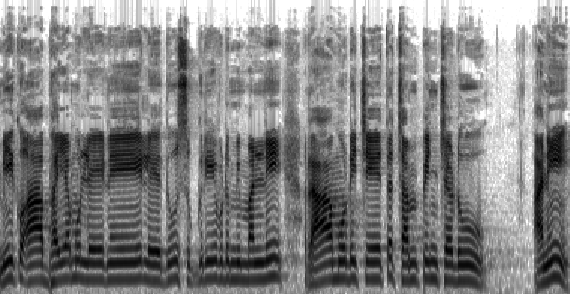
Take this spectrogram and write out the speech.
మీకు ఆ భయము లేనే లేదు. సుగ్రీవుడు మిమ్మల్ని రాముడి చేత చంపించడు. అని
